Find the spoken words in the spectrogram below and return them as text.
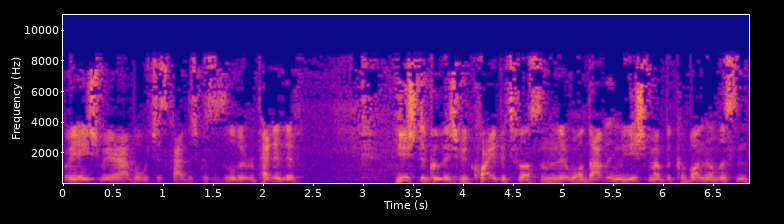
yehi shmei rabba, which is kaddish, because it's a little bit repetitive. Yishtaku, they should be quiet betfilas, that while davening with Yishma, but kavanah, listen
